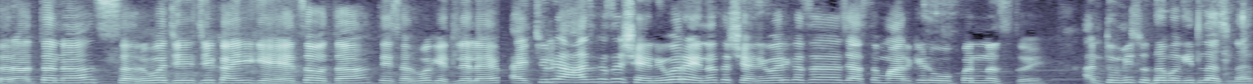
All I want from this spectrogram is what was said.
तर आता ना सर्व जे जे काही घ्यायचं होता ते सर्व घेतलेलं आहे. ॲक्च्युली आज कसं शनिवार आहे ना तर शनिवारी कसं जास्त मार्केट ओपन नसतोय. आणि तुम्ही सुद्धा बघितलं असणार.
